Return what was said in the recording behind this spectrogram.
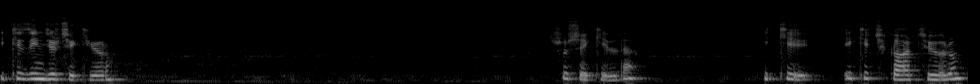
iki zincir çekiyorum. Şu şekilde. 2 2 çıkartıyorum.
